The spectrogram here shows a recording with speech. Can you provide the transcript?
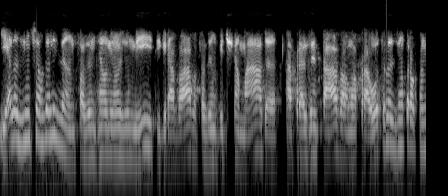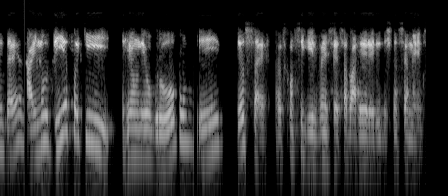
e elas iam se organizando, fazendo reuniões no Meet, gravava, fazendo vídeo chamada, apresentava uma para outra, elas iam trocando ideias. Aí no dia foi que reuniu o grupo e deu certo. Elas conseguiram vencer essa barreira de distanciamento.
